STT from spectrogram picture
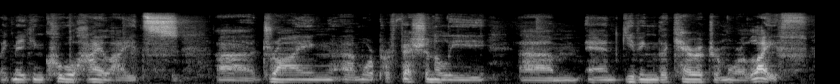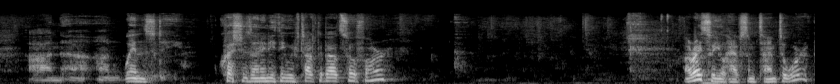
like making cool highlights, uh, drawing uh, more professionally, um, and giving the character more life on, uh, on Wednesday. Questions on anything we've talked about so far? All right, so you'll have some time to work.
